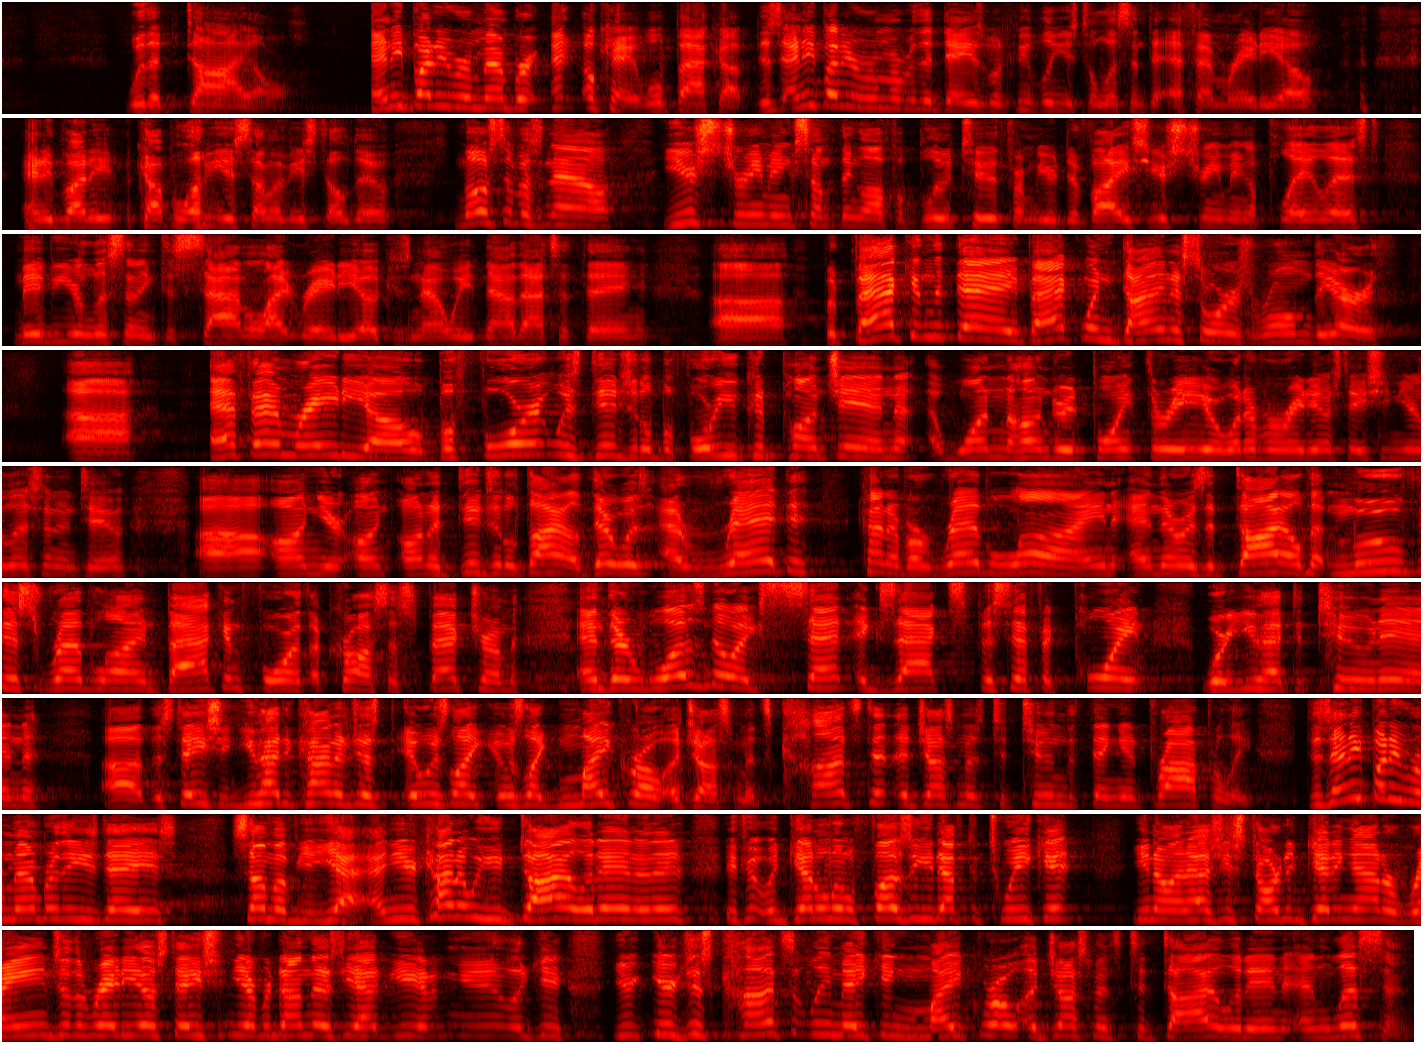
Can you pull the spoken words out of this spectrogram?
with a dial. Anybody remember? Okay, we'll back up. Does anybody remember the days when people used to listen to FM radio? Anybody? A couple of you, some of you still do. Most of us now, you're streaming something off of Bluetooth from your device. You're streaming a playlist. Maybe you're listening to satellite radio because now we now that's a thing. Uh, but back in the day, back when dinosaurs roamed the earth, uh, FM radio, before it was digital, before you could punch in 100.3 or whatever radio station you're listening to uh, on, your, on, on a digital dial, there was a red, kind of a red line, and there was a dial that moved this red line back and forth across a spectrum. And there was no set, exact, specific point where you had to tune in uh, the station, you had to kind of just, it was like, it was like micro adjustments, constant adjustments to tune the thing in properly. Does anybody remember these days? Some of you, yeah. And you're kind of, you dial it in, and then if it would get a little fuzzy, you'd have to tweak it. You know, and as you started getting out of range of the radio station, you ever done this? You, you, you like you, you're, you're just constantly making micro adjustments to dial it in and listen.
